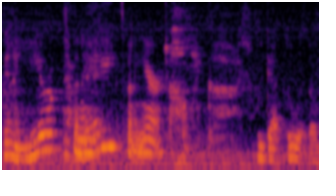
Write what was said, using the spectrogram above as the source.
been a year It's been a, year already? it's been a year. Oh my gosh, we got through it though.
